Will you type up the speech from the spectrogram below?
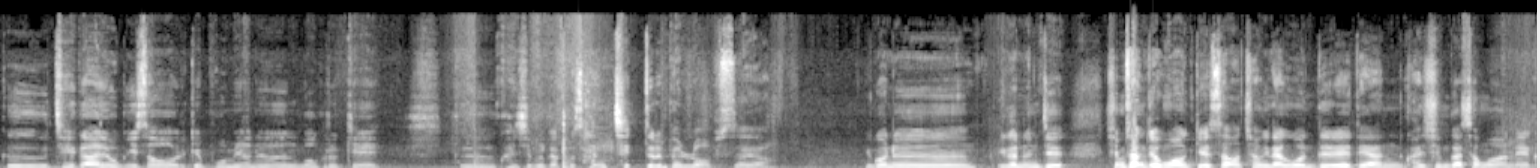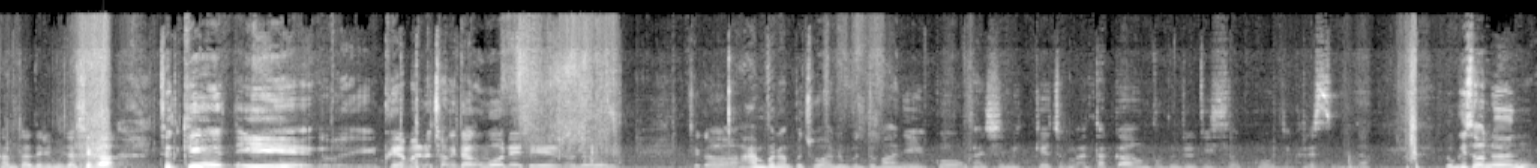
그 제가 여기서 이렇게 보면은 뭐 그렇게 그 관심을 갖고 산 책들은 별로 없어요. 이거는 이거는 이제 심상정 의원께서 정의당 의원들에 대한 관심과 성원에 감사드립니다. 제가 특히 이 그야말로 정의당 의원에 대해서는 제가 한 분 한 분 좋아하는 분도 많이 있고 관심 있게 좀 안타까운 부분들도 있었고 이제 그랬습니다. 여기서는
